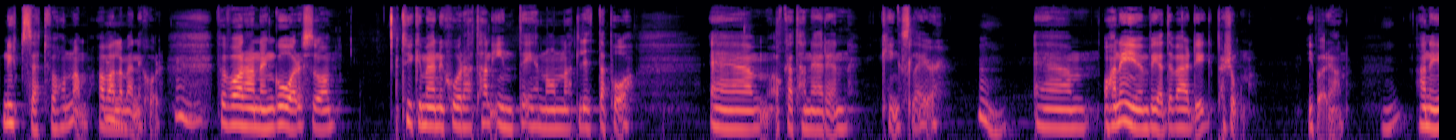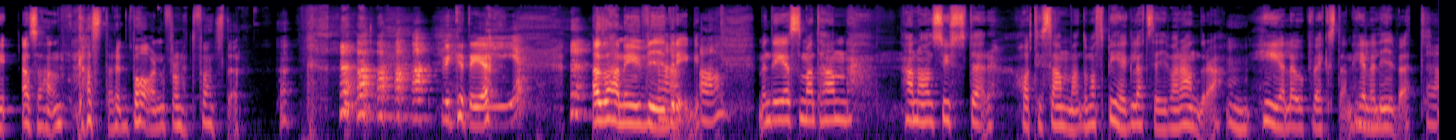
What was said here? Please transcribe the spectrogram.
nytt sätt för honom av alla människor. Mm. För var han än går så tycker människor att han inte är någon att lita på. Ehm, och att han är en Kingslayer. Mm. Ehm, och han är ju en vedervärdig person i början. Mm. Han är, alltså han kastar ett barn från ett fönster. Vilket är, alltså han är ju vidrig. Ja. Men det är som att han, han och hans syster har tillsammans, de har speglat sig i varandra. Mm. Hela uppväxten, hela livet. Ja.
